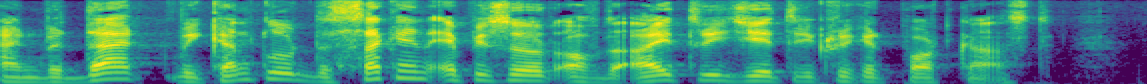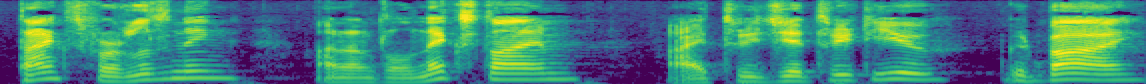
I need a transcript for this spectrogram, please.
And with that, we conclude the second episode of the i3J3 Cricket Podcast. Thanks for listening, and until next time, i3J3 to you. Goodbye.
